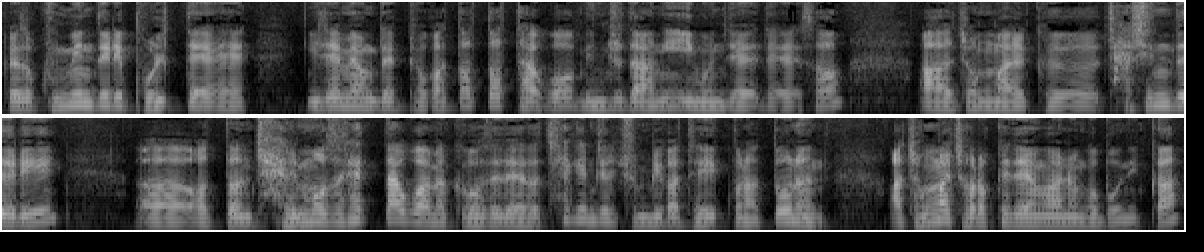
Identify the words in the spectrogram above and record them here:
그래서 국민들이 볼 때 이재명 대표가 떳떳하고 민주당이 이 문제에 대해서 아 정말 그 자신들이 어, 어떤 잘못을 했다고 하면 그것에 대해서 책임질 준비가 돼 있구나 또는 아 정말 저렇게 대응하는 거 보니까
